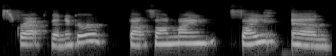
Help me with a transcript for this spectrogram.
scrap vinegar. That's on my site. And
